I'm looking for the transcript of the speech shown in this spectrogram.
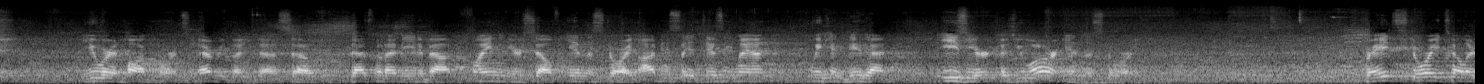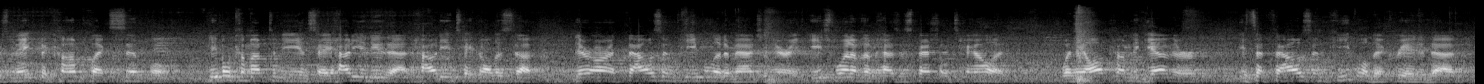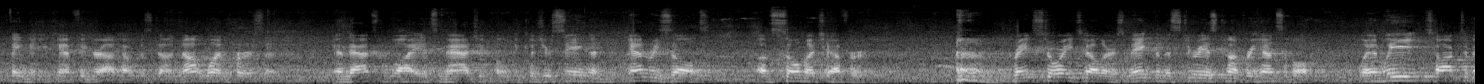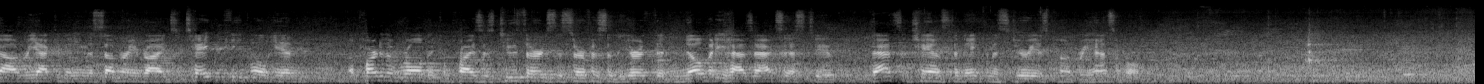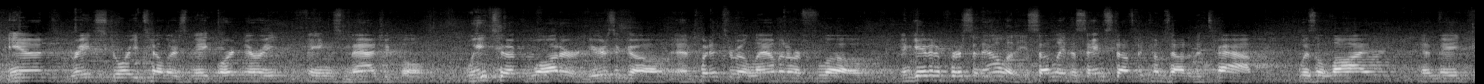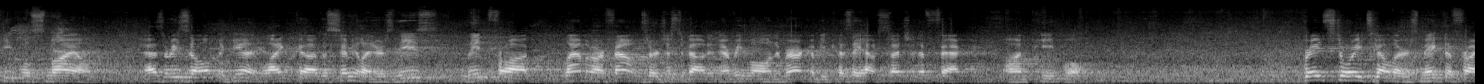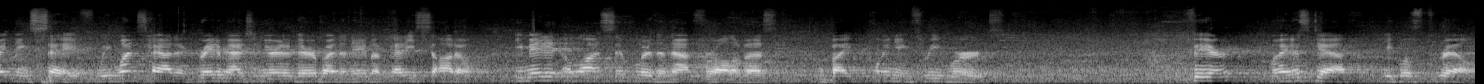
you were at Hogwarts. Everybody does. So that's what I mean about finding yourself in the story. Obviously at Disneyland, we can do that easier because you are in the story. Great storytellers make the complex simple. People come up to me and say, how do you do that? How do you take all this stuff? There are a thousand people at Imagineering. Each one of them has a special talent. When they all come together, it's a thousand people that created that thing that you can't figure out how it was done, not one person. And that's why it's magical, because you're seeing an end result of so much effort. Great storytellers make the mysterious comprehensible. When we talked about reactivating the submarine ride, to take people in a part of the world that comprises two-thirds the surface of the Earth that nobody has access to, that's a chance to make the mysterious comprehensible. And great storytellers make ordinary things magical. We took water years ago and put it through a laminar flow and gave it a personality. Suddenly the same stuff that comes out of the tap was alive and made people smile. As a result, again, like uh, the simulators, these leapfrog laminar fountains are just about in every mall in America because they have such an effect on people. Great storytellers make the frightening safe. We once had a great Imagineer there by the name of Eddie Sotto. He made it a lot simpler than that for all of us by coining three words. Fear minus death equals thrill.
